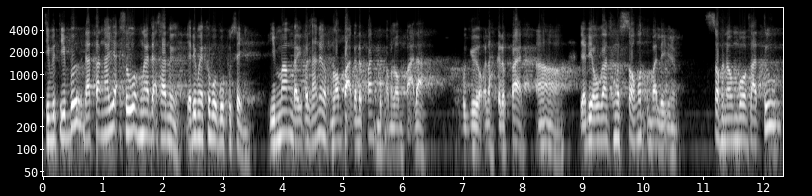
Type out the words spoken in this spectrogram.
tiba-tiba datang ayat suruh menghadap sana. Jadi mereka berpusing imam daripada sana melompat ke depan bukan melompat lah. Bergeraklah ke depan. Ha. jadi orang semua soh pun terbalik soh nombor satu.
